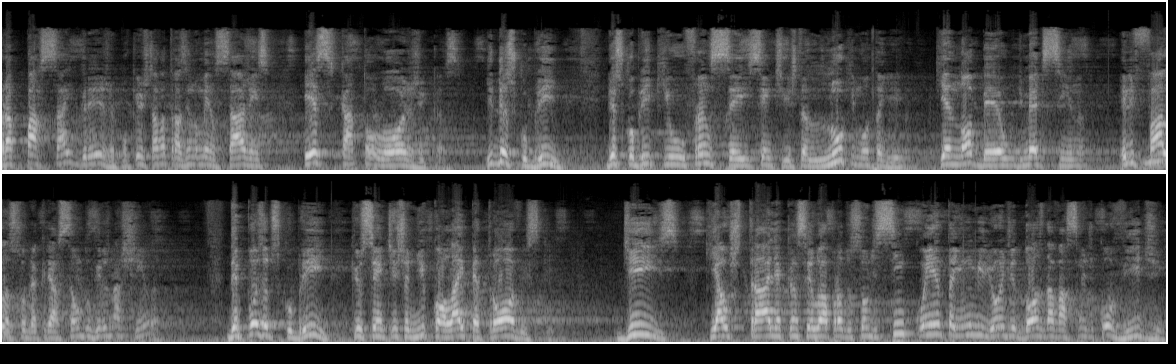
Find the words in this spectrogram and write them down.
para passar à igreja, porque eu estava trazendo mensagens escatológicas. E descobri, descobri que o francês cientista Luc Montagnier, que é Nobel de medicina, ele fala sobre a criação do vírus na China. Depois eu descobri que o cientista Nikolai Petrovsky diz que a Austrália cancelou a produção de 51 milhões de doses da vacina de Covid.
